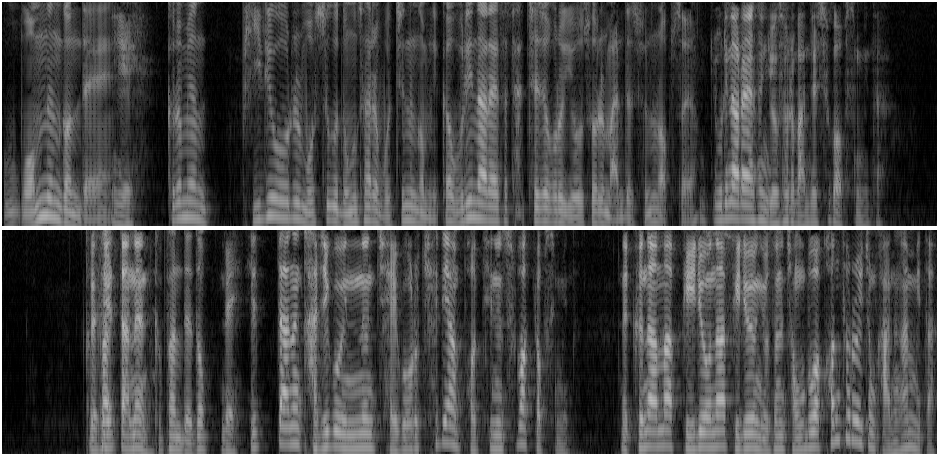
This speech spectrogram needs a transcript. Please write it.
없는 건데 예. 그러면 비료를 못 쓰고 농사를 못 짓는 겁니까? 우리나라에서 자체적으로 요소를 만들 수는 없어요. 우리나라에서는 요소를 만들 수가 없습니다. 그래서 급한- 일단은 급한데도 네, 일단은 가지고 있는 재고로 최대한 버티는 수밖에 없습니다. 근데 그나마 비료나 비료용 요소는 정부가 컨트롤이 좀 가능합니다.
